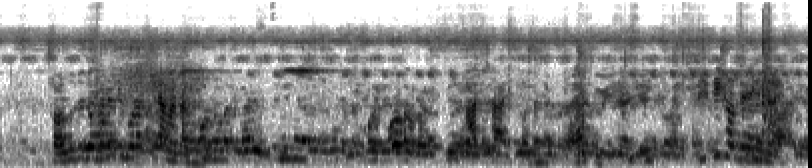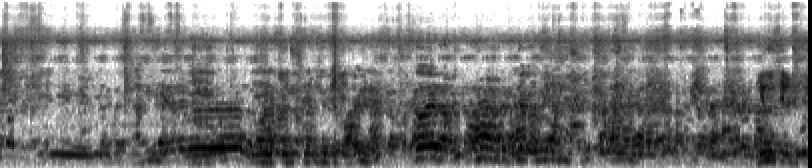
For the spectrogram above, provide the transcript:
সরস্বতী দোকানে কি মোরা কিনা এটা আচ্ছা দিদি শব্দ রেখে যায় নিউ সেলফি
